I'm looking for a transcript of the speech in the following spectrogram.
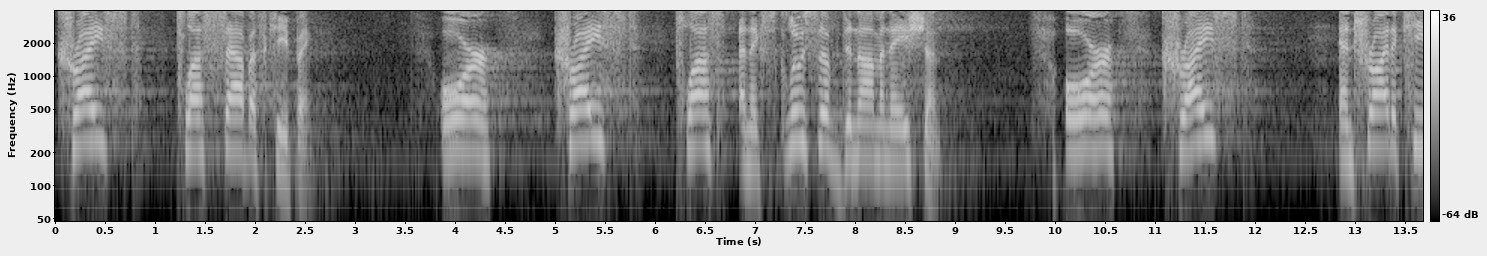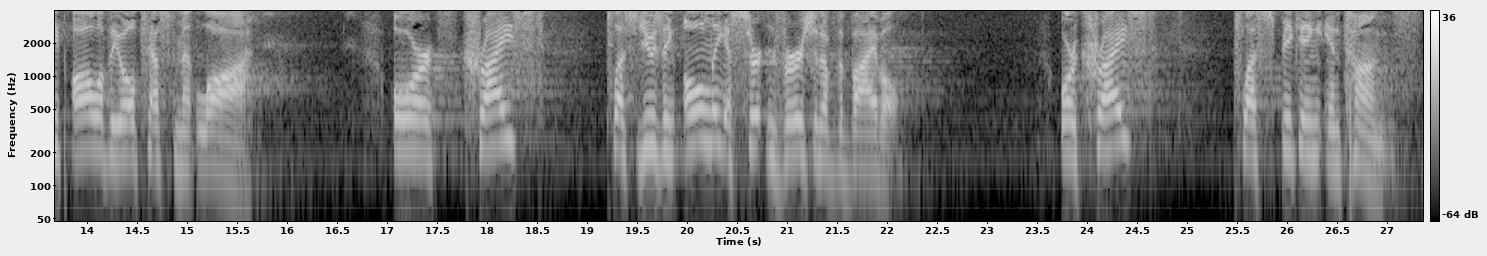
Christ plus Sabbath keeping. Or Christ plus an exclusive denomination. Or Christ and try to keep all of the Old Testament law. Or Christ plus using only a certain version of the Bible or Christ plus speaking in tongues.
